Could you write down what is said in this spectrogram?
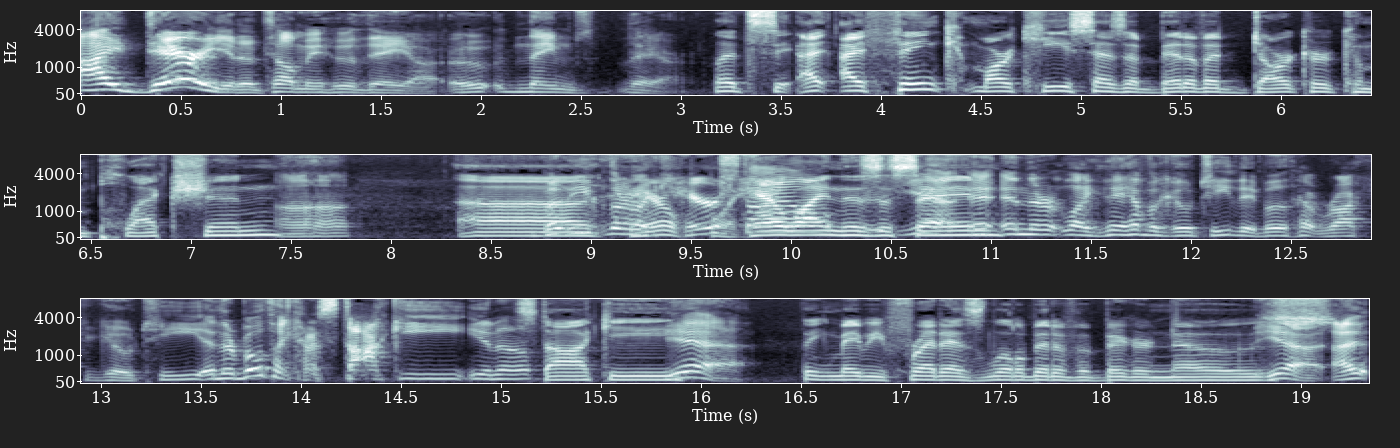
I dare you to tell me who they are, who names they are. Let's see. I, I think Markquis has a bit of a darker complexion. Uh-huh. but they're hair- like hairstyle, hairline is the Yeah, same. and, and they're like they have a goatee. They both have rock a goatee, and they're both like kind of stocky. You know, Stocky. yeah. I think maybe Fred has a little bit of a bigger nose. Yeah, I,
